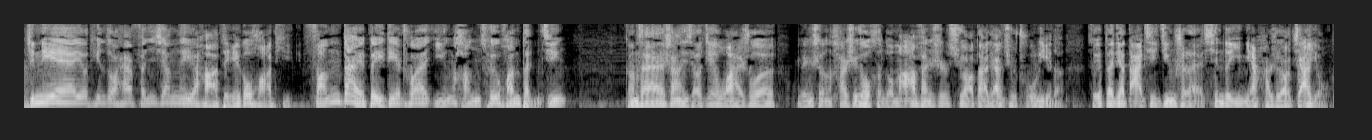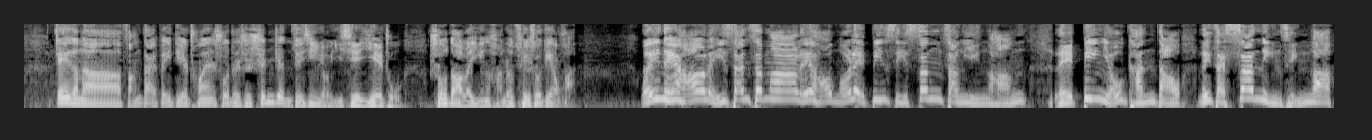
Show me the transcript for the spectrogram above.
今天有听众还分享了一下这个话题：房贷被跌穿，银行催还本金。刚才上一小节我还说，人生还是有很多麻烦事需要大家去处理的，所以大家打起精神来，新的一年还是要加油。这个呢，房贷被跌穿，说的是深圳最近有一些业主收到了银行的催收电话。喂，你好，李先生吗？你好，我呢边是深圳银行，你边有看到你在三年前啊，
